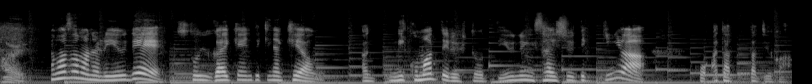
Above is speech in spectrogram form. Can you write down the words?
はい。さまざまな理由でそういう外見的なケアをあに困ってる人っていうのに最終的にはこう当たったというか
